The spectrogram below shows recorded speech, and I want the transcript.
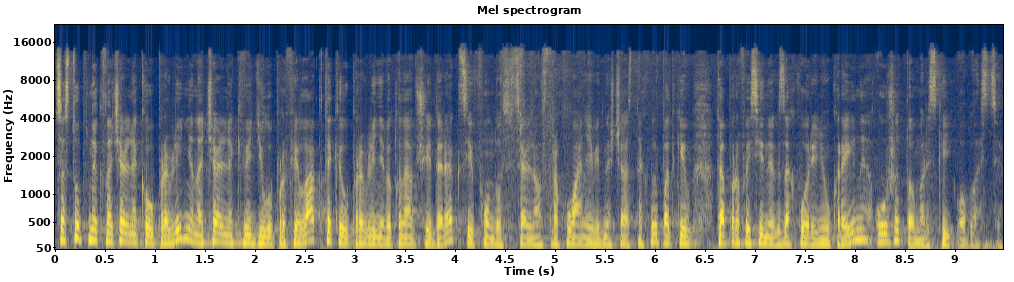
заступник начальника управління, начальник відділу профілактики управління виконавчої дирекції фонду соціального страхування від нещасних випадків та професійних захворювань України у Житомирській області.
